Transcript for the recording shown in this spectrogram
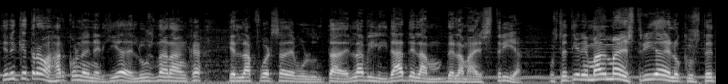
Tiene que trabajar con la energía de luz naranja, que es la fuerza de voluntad, es la habilidad de la, de la maestría. Usted tiene más maestría de lo que usted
